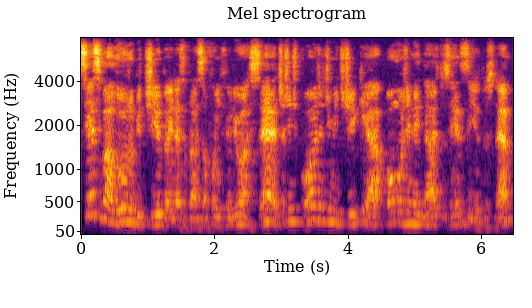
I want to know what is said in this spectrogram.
Se esse valor obtido aí dessa fração for inferior a 7, a gente pode admitir que há homogeneidade dos resíduos. Né?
